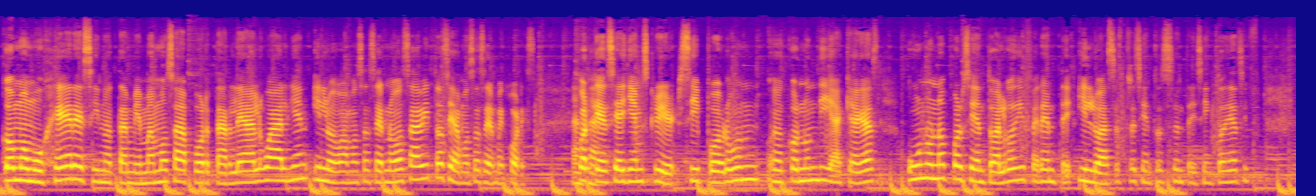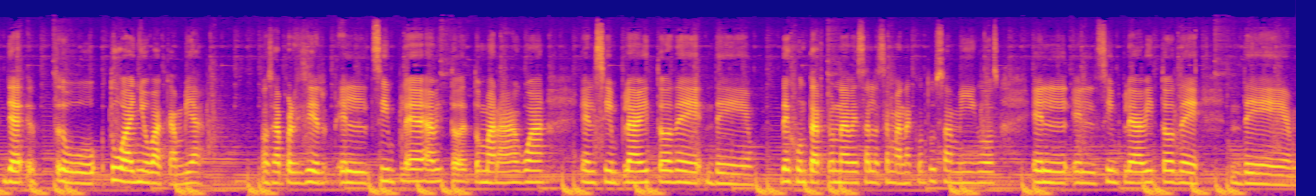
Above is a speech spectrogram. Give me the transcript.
como mujeres, sino también vamos a aportarle algo a alguien y luego vamos a hacer nuevos hábitos y vamos a ser mejores. Porque decía James Clear, si por un, eh, con un día que hagas un 1% algo diferente y lo haces 365 días, ya, tu, tu año va a cambiar. O sea, por decir, el simple hábito de tomar agua, el simple hábito de, de- de juntarte una vez a la semana con tus amigos, el, el simple hábito de, de-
